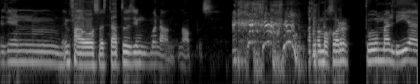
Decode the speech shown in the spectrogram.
es bien enfadoso, este dato es bien buena onda. No, pues. A lo mejor tuvo un mal día,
